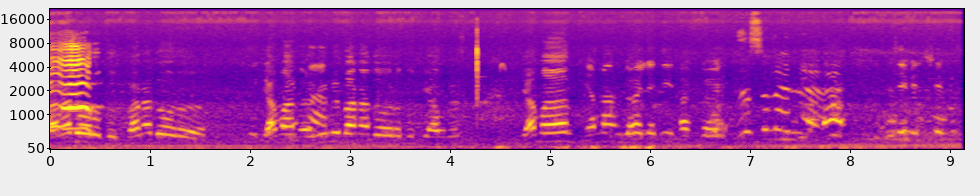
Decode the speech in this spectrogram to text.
Bana doğru tut bana doğru. Yaman önünü bana doğru tut yavrum. Yaman. Yaman böyle değil bak böyle. Nasıl önü? Çevir çevir.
